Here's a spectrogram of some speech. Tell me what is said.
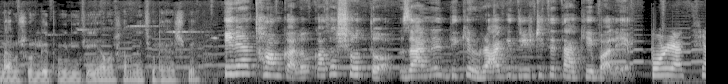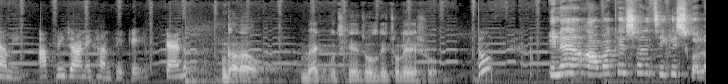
নাম শুনলে তুমি নিজেই আমার সামনে চলে আসবে। ইনার থমকালো কথা সত্য। জানের দিকে রাগী দৃষ্টিতে তাকিয়ে বলে ফোন রাখছি আমি আপনি যান এখান থেকে। কেন? দাঁড়াও ব্যাগ গুছিয়ে জলদি চলে এসো। ইনা আমাকে স্বরে জিজ্ঞেস করল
